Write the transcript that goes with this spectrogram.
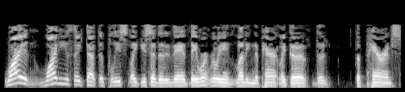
why why do you think that the police, like you said, that they they weren't really letting the parent, like the the the parents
